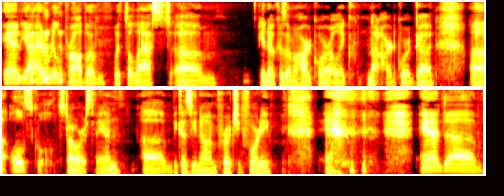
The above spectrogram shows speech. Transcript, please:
and yeah, I had a real problem with the last. Um, you know, because I'm a hardcore, like not hardcore, God, uh, old school Star Wars fan. Uh, because you know I'm approaching forty, and um,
